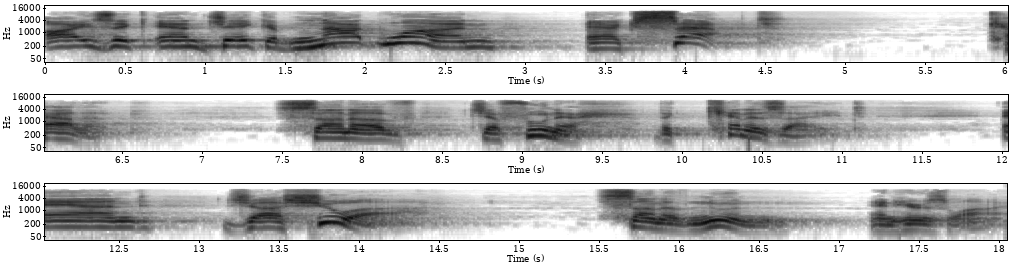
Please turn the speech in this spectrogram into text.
Isaac, and Jacob. Not one except Caleb, son of Jephunneh, the Kenizzite, and Joshua, son of Nun. And here's why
